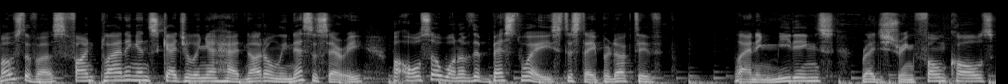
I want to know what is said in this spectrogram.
Most of us find planning and scheduling ahead not only necessary, but also one of the best ways to stay productive. Planning meetings, registering phone calls,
